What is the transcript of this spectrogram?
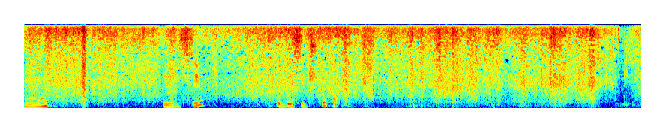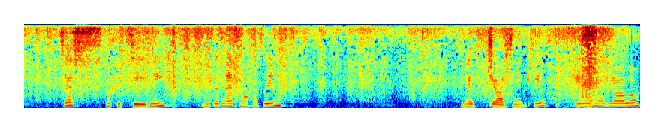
Ну, Дивіться. По 10 штук. Це офіційний інтернет-магазин. Не вчасників я замовляла.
